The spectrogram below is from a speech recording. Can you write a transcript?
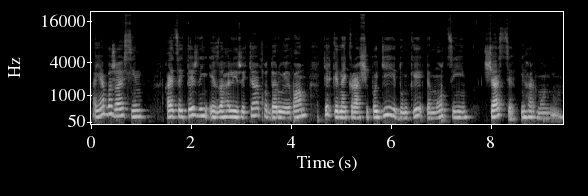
А я бажаю всім, хай цей тиждень і взагалі життя подарує вам тільки найкращі події, думки, емоції, щастя і гармонію.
